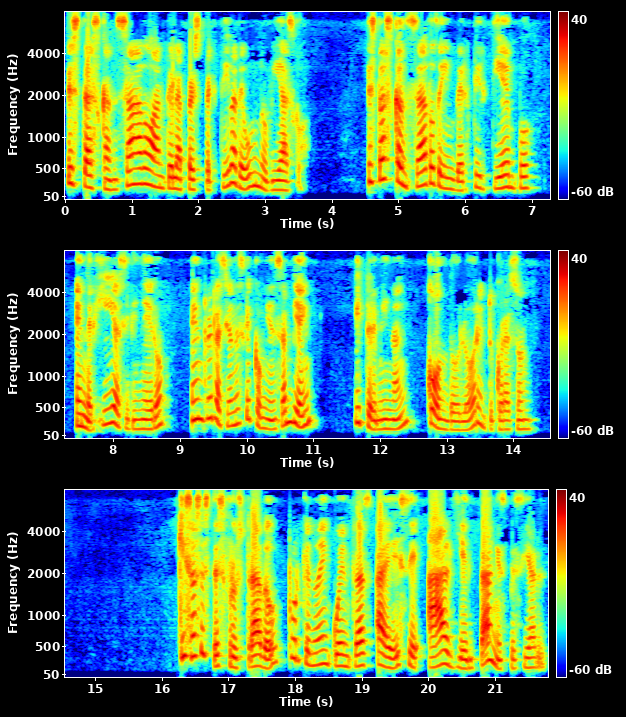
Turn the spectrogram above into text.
estás cansado ante la perspectiva de un noviazgo. Estás cansado de invertir tiempo, energías y dinero en relaciones que comienzan bien y terminan con dolor en tu corazón. Quizás estés frustrado porque no encuentras a ese alguien tan especial.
